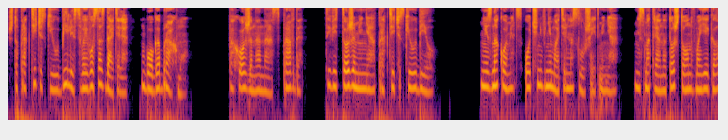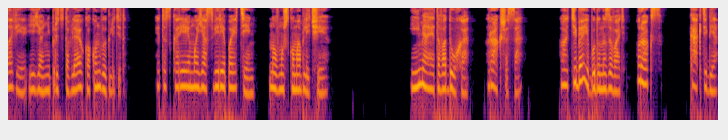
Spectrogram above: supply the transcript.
что практически убили своего создателя, бога Брахму. Похоже на нас, правда? Ты ведь тоже меня практически убил. Незнакомец очень внимательно слушает меня, несмотря на то, что он в моей голове, и я не представляю, как он выглядит. Это скорее моя свирепая тень, но в мужском обличии. Имя этого духа — Ракшаса. А тебя я буду называть Ракс. Как тебе?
